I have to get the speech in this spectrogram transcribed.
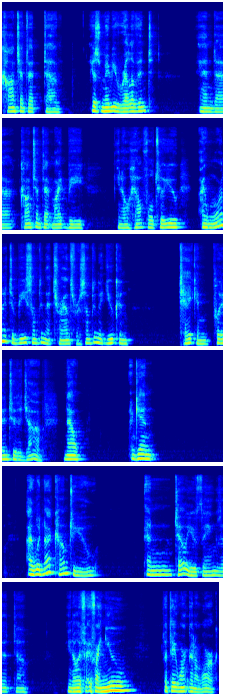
content that uh, is maybe relevant and uh, content that might be, you know, helpful to you I want it to be something that transfers, something that you can take and put into the job. Now, again, I would not come to you and tell you things that, uh, you know, if, if I knew that they weren't going to work.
